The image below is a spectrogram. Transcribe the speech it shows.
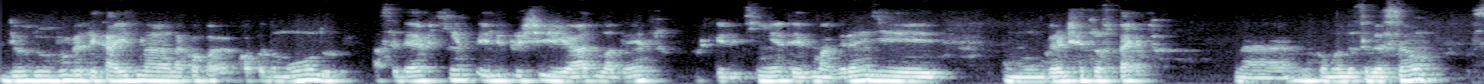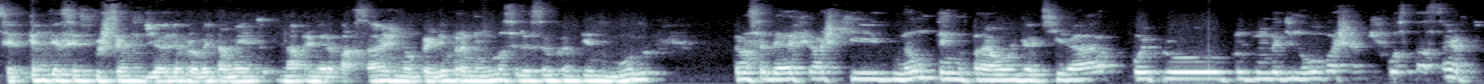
de, do Dunga ter caído na, na Copa, Copa, do Mundo, a CBF tinha ele prestigiado lá dentro, porque ele tinha teve uma grande um grande retrospecto na, no comando da seleção, 76% de aproveitamento na primeira passagem, não perdeu para nenhuma seleção campeã do mundo então a CBF, eu acho que não tendo para onde atirar, foi pro, pro Dunga de novo, achando que fosse dar certo.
